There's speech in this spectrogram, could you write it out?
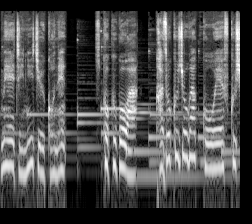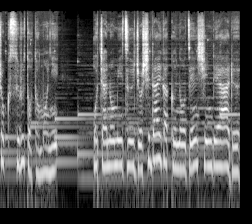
明治25年帰国後は家族女学校へ復職するとともにお茶の水女子大学の前身である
